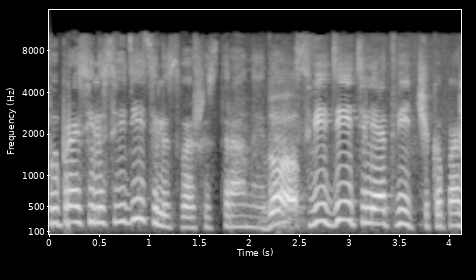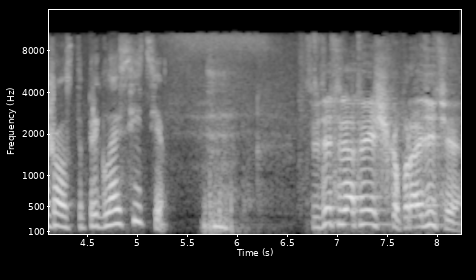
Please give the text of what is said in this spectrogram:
Вы просили свидетеля с вашей стороны, Да. Свидетеля ответчика, пожалуйста, пригласите. Свидетели ответчика, пройдите.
